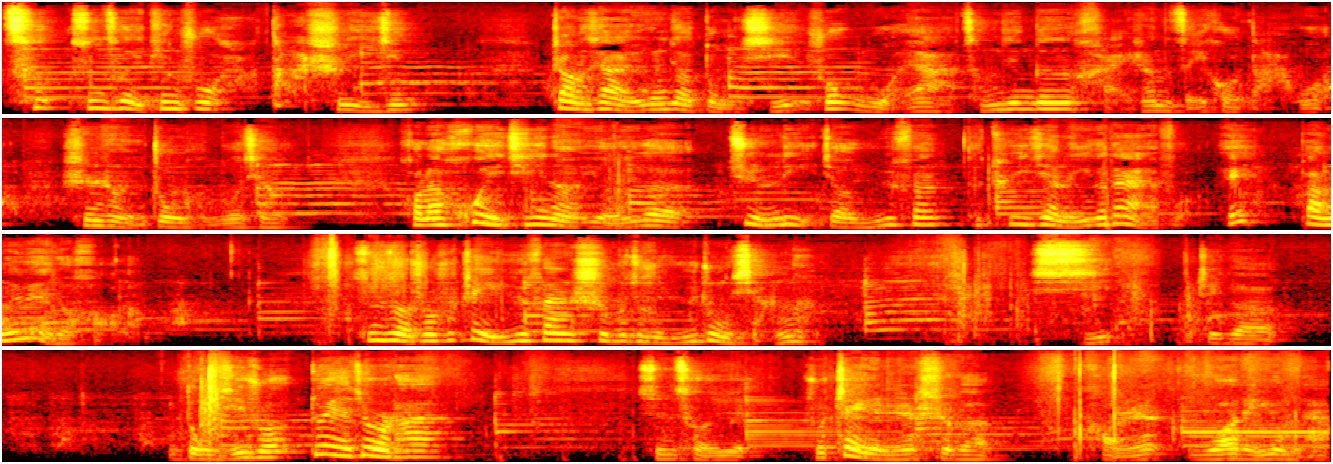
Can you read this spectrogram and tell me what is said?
策孙策一听说啊，大吃一惊。帐下有一个人叫董袭，说我呀曾经跟海上的贼寇打过，身上也中了很多枪。后来会稽呢有一个郡吏叫于帆，他推荐了一个大夫，哎，半个月就好了。孙策说：“说这于帆是不是就是于仲祥啊？”袭这个董袭说：“对呀，就是他。”孙策曰：“说这个人是个好人，我得用他。”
